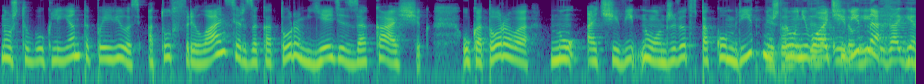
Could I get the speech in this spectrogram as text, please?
ну, чтобы у клиента появилась. А тут фрилансер, за которым едет заказчик, у которого, ну, очевидно, ну, он живет в таком ритме, Нет, что он- у него, нет, он очевидно, агентства.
